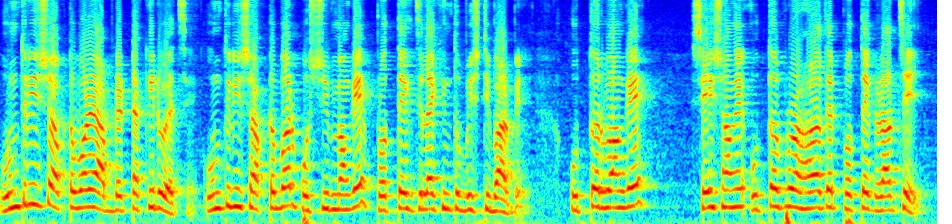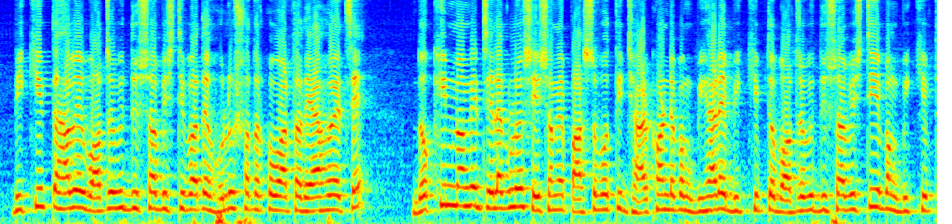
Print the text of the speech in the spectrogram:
উনত্রিশে অক্টোবরের আপডেটটা কী রয়েছে। উনত্রিশে অক্টোবর পশ্চিমবঙ্গে প্রত্যেক জেলায় কিন্তু বৃষ্টি বাড়বে। উত্তরবঙ্গে সেই সঙ্গে উত্তর পূর্ব ভারতের প্রত্যেক রাজ্যে বিক্ষিপ্তভাবে বজ্রবিদ্যুৎ সহ বৃষ্টিপাতে হলুদ সতর্কবার্তা দেওয়া হয়েছে। দক্ষিণবঙ্গের জেলাগুলো সেই সঙ্গে পার্শ্ববর্তী ঝাড়খণ্ড এবং বিহারে বিক্ষিপ্ত বজ্রবিদ্যুৎ সহ বৃষ্টি এবং বিক্ষিপ্ত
